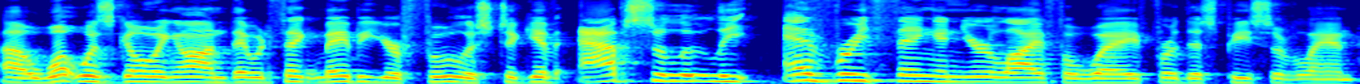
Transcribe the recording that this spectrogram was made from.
uh, what was going on, they would think maybe you're foolish to give absolutely everything in your life away for this piece of land,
